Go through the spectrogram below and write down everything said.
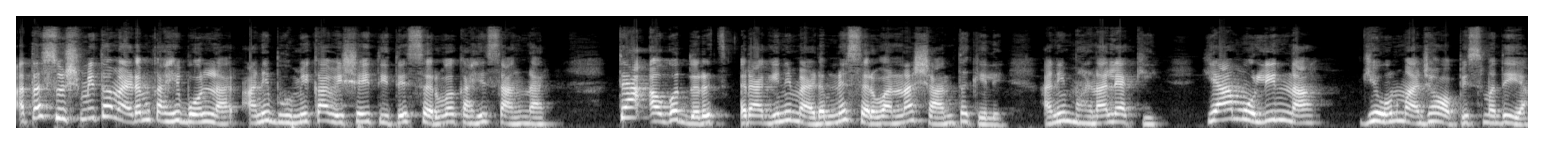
आता सुष्मिता मॅडम काही बोलणार आणि भूमिकाविषयी तिथे सर्व काही सांगणार. त्या अगोदरच रागिनी मॅडमने सर्वांना शांत केले आणि म्हणाल्या की या मुलींना घेऊन माझ्या ऑफिसमध्ये या.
